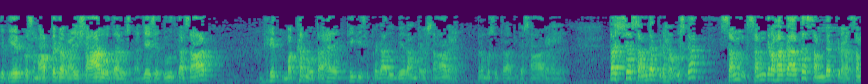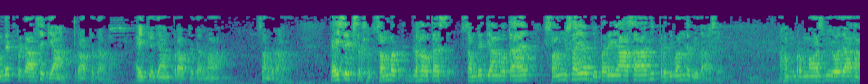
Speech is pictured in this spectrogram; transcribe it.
ये भेद को समाप्त करना ये सार होता है उसका। जैसे दूध का सार घृत मक्खन होता है ठीक इसी प्रकार वेदांत का सार है ब्रह्मसूत्र आदि का सार है। तस्य संग्रह उसका संग्रह का अर्थ संग्रह सम्यक प्रकार से ज्ञान प्राप्त करना ऐक्य ज्ञान प्राप्त करना। संग्रह। कैसे समग्रह होता है सम्यक ज्ञान होता है, संशय विपर्यासादि प्रतिबंध विदास है। हम ब्रह्माष्टमी हो जाना,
